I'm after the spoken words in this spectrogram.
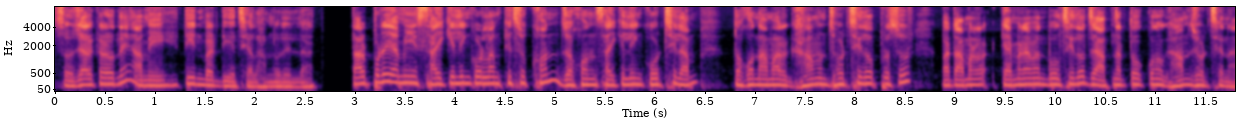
সো যার কারণে আমি তিনবার দিয়েছি, আলহামদুলিল্লাহ। তারপরে আমি সাইকেলিং করলাম কিছুক্ষণ। যখন সাইকেলিং করছিলাম তখন আমার ঘাম ঝরছিল প্রচুর বাট আমার ক্যামেরাম্যান বলছিল যে আপনার তো কোনো ঘাম ঝরছে না।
